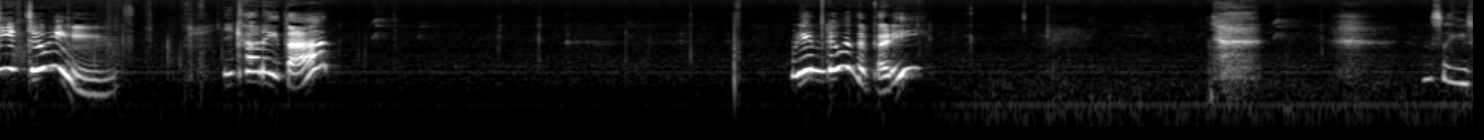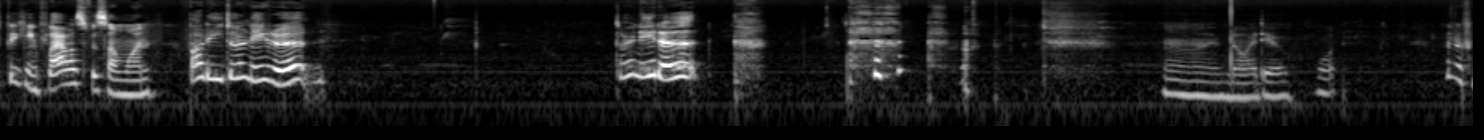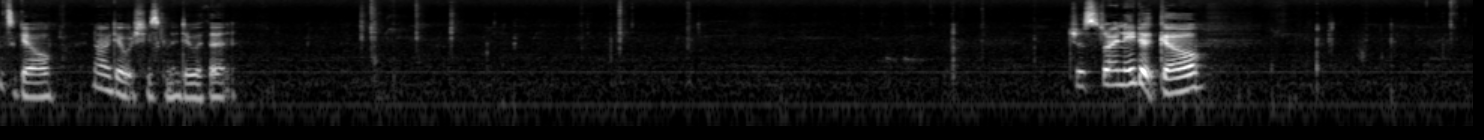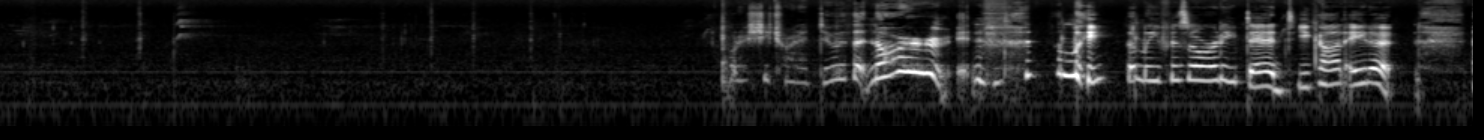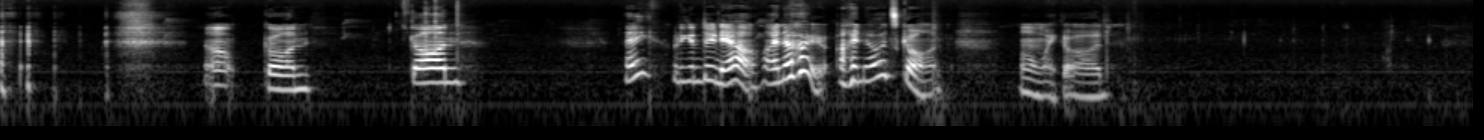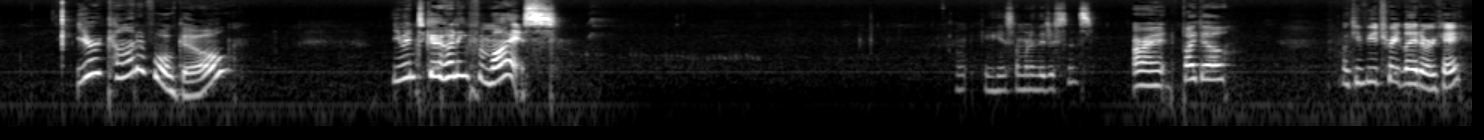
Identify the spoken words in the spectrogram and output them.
are you doing? You can't eat that. What are you gonna do with it, buddy? Looks like he's picking flowers for someone. Buddy, don't eat it. Don't eat it. I have no idea what. I don't know if it's a girl. No idea what she's going to do with it. Just don't eat it, girl. What is she trying to do with it? No! the leaf the leaf is already dead. You can't eat it. oh, gone. Gone. Hey, what are you gonna do now? I know, I know it's gone. Oh my god. You're a carnivore girl. You meant to go hunting for mice. Oh, can you hear someone in the distance? Alright, bye girl. I'll give you a treat later, okay?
